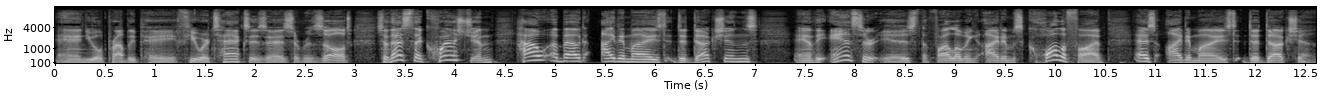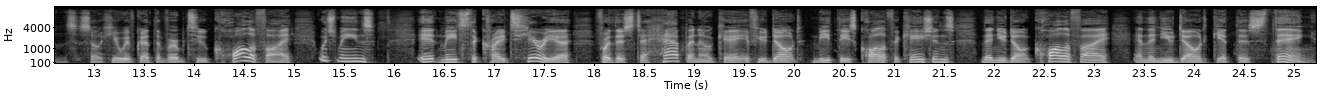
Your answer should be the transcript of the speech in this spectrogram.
and you'll probably pay fewer taxes as a result. So that's the question. How about itemized deductions? And the answer is the following items qualify as itemized deductions. So here we've got the verb to qualify, which means it meets the criteria for this to happen, okay? If you don't meet these qualifications, then you don't qualify, and then you don't get this thing.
